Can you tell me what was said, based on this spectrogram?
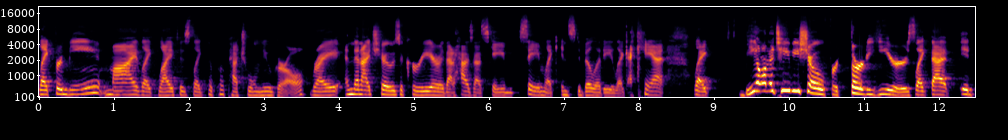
like, for me, my like life is like the perpetual new girl. Right. And then I chose a career that has that same, same like instability. Like I can't like be on a TV show for 30 years like that it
